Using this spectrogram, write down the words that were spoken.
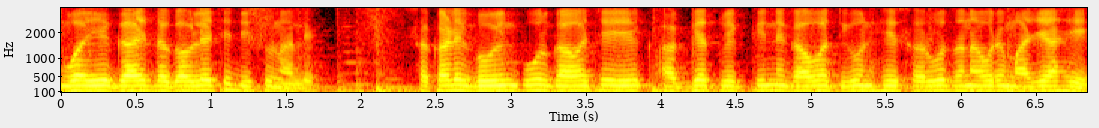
व एक गाय दगावल्याचे दिसून आले. सकाळी गोविंदपूर गावाचे एक अज्ञात व्यक्तीने गावात येऊन हे सर्व जनावरे माझे आहे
